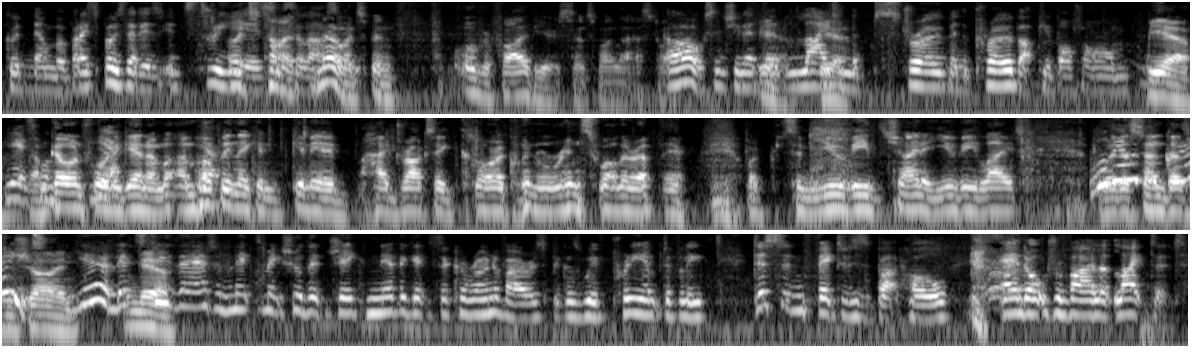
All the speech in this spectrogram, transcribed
good number, but I suppose that is it's three oh, years it's since the last no, one. it's been f- over five years since my last one. Oh, since you had Yeah, the light yeah. and the strobe and the probe up your bottom. Yeah, Yes, I'm well, going for yeah. it again. I'm, I'm hoping they can give me a hydroxychloroquine rinse while they're up there, or some UV shine a UV light Well, where the sun doesn't great. shine. Yeah, let's Yeah. do that, and let's make sure that Jake never gets the coronavirus because we've preemptively disinfected his butthole and ultraviolet lighted it.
